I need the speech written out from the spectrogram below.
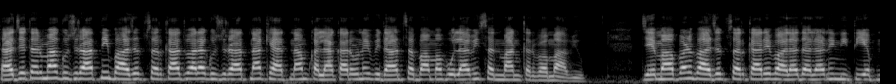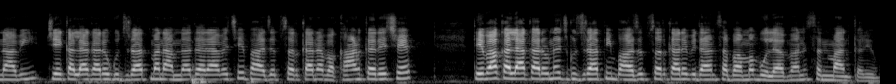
તાજેતરમાં ગુજરાતની ભાજપ સરકાર દ્વારા ગુજરાતના ખ્યાતનામ કલાકારોને વિધાનસભામાં બોલાવી સન્માન કરવામાં આવ્યું. જેમાં પણ ભાજપ સરકારે વાલાદાલાની નીતિ અપનાવી, જે કલાકારો ગુજરાતમાં નામના ધરાવે છે, ભાજપ સરકારના વખાણ કરે છે, તેવા કલાકારોને જ ગુજરાતની ભાજપ સરકારે વિધાનસભામાં બોલાવવાનું સન્માન કર્યું.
